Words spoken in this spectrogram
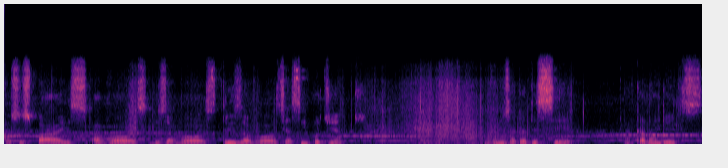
Nossos pais, avós, bisavós, trisavós e assim por diante. Vamos agradecer a cada um deles.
